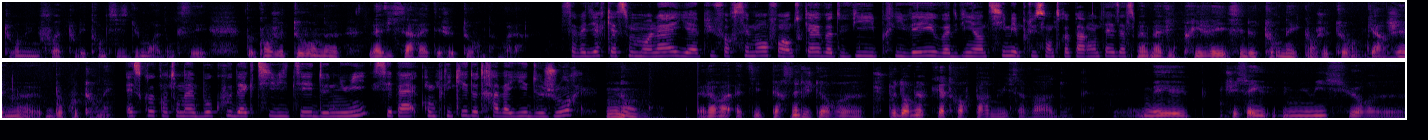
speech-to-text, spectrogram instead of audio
tourne une fois tous les 36 du mois. Donc c'est quand je tourne, la vie s'arrête et je tourne. Voilà. Ça veut dire qu'à ce moment-là, il n'y a plus forcément, enfin en tout cas, votre vie privée ou votre vie intime est plus entre parenthèses à ce moment. Ma vie privée, c'est de tourner quand je tourne, car j'aime euh, beaucoup tourner. Est-ce que quand on a beaucoup d'activités de nuit, c'est pas compliqué de travailler de jour? Non. Alors à titre personnel, je dors, euh, je peux dormir 4 heures par nuit, ça va. Donc mais j'essaye une nuit sur euh,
